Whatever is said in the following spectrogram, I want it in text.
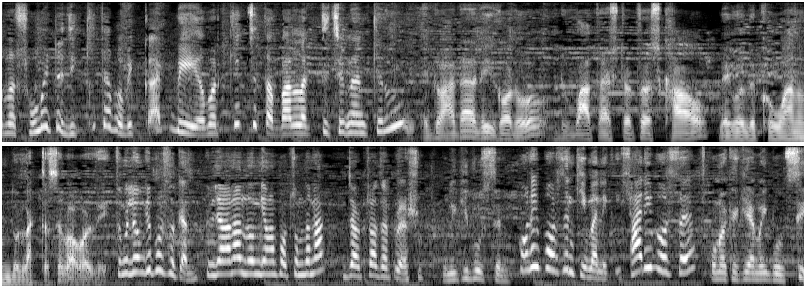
আমার সময়টা যে কিতা ভাবে কাটবে? আমার কিচ্ছু তা ভালো লাগতেছে না কেন একটু হাঁটাহাঁটি করো একটু বাতাস টাতাস খাও দেখবে যে খুব আনন্দ লাগতেছে বাবাজি। তুমি লুঙ্গি পরছো কেন? তুমি জানো না লুঙ্গি আমার পছন্দ না? যাও ট্রাজার পরে আসো। উনি কি বলছেন উনি পরছেন কি মানে কি? শাড়ি পরছে। ওনাকে কি আমি বলছি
